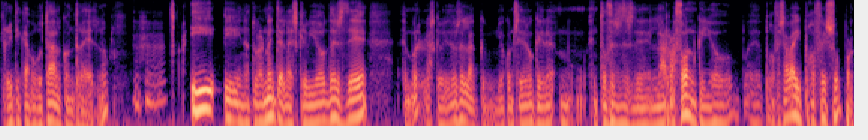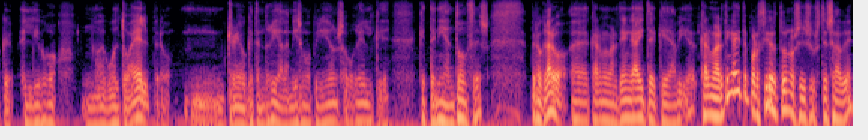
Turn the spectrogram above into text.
crítica brutal contra él, ¿no? y, y, naturalmente la escribió desde eh, bueno, las desde la que yo considero que era mm, entonces desde la razón que yo eh, profesaba y profeso, porque el libro no he vuelto a él, pero creo que tendría la misma opinión sobre él que, que tenía entonces. Pero claro, eh, Carmen Martín Gaite, que había. Carmen Martín Gaite, por cierto, no sé si usted sabe,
